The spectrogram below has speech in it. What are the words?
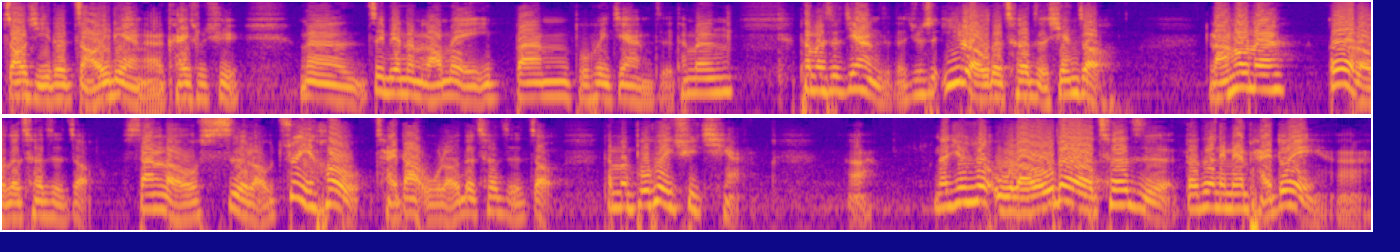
着急的早一点呃开出去，那这边的老美一般不会这样子，他们他们是这样子的，就是一楼的车子先走，然后呢二楼的车子走。三楼、四楼，最后才到五楼的车子走，他们不会去抢，啊，那就是说五楼的车子都在那边排队啊，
